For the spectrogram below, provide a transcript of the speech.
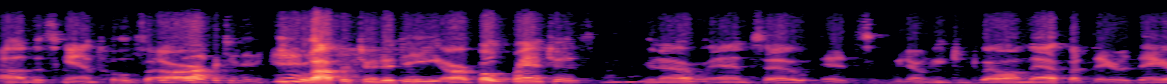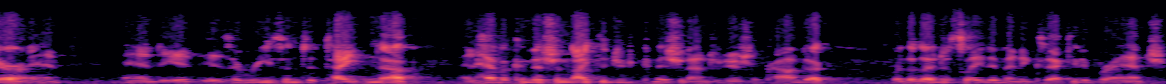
uh, the scandals Equal are. opportunity. Equal opportunity, are both branches, Mhm. you know, and so it's, we don't need to dwell on that, but they're there, and, and it is a reason to tighten up and have a commission like the Commission on Judicial Conduct for the legislative and executive branch.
